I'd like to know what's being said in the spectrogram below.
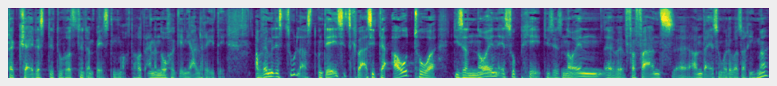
der Gescheiteste, du hast es nicht am besten gemacht. Da hat einer noch eine genialere Idee. Aber wenn man das zulässt, und der ist jetzt quasi der Autor dieser neuen SOP, dieses neuen äh, Verfahrensanweisung oder was auch immer,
